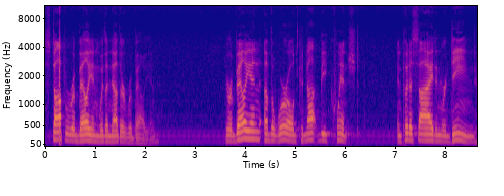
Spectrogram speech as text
stop a rebellion with another rebellion. The rebellion of the world could not be quenched and put aside and redeemed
